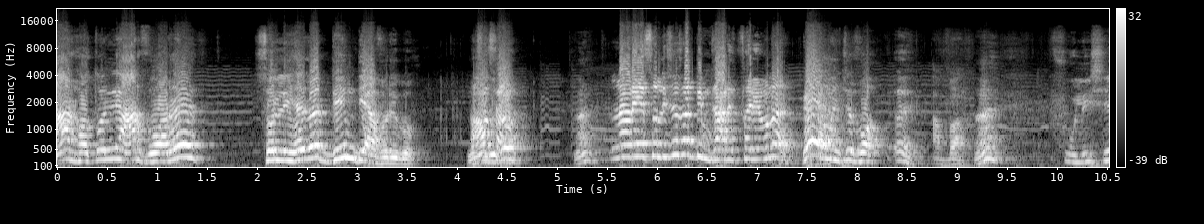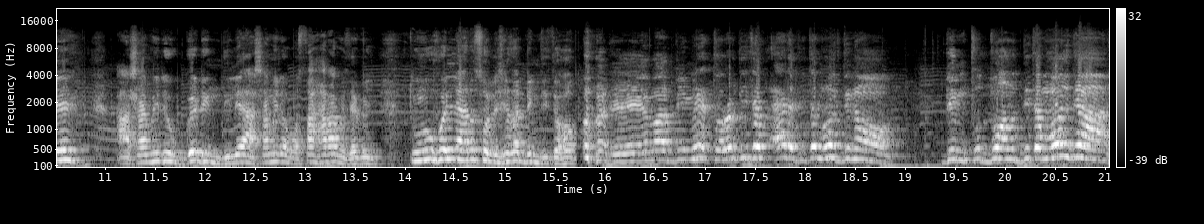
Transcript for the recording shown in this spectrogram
আর হতলে আর পরে চল্লিশ হাজার ডিম দিয়া না আচ্ছা, বুঝো স্যার। হ্যাঁ লাড়ে চল্লিশ হাজার ডিম গাড়ি ফারিব না? হে ফ আব্বা। হ্যাঁ পুলিশে আসামির উগ্র ডিম দিলে আসামির অবস্থা খারাপ হয়ে যাবে। তুইও হইলে আরও চল্লিশ হাজার ডিম দিতে হবে। আরে আমার ডিমে তোর দিতে এড়ে দিতে মই দিন। ডিম তো দোয়ান দিতে মই দেন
